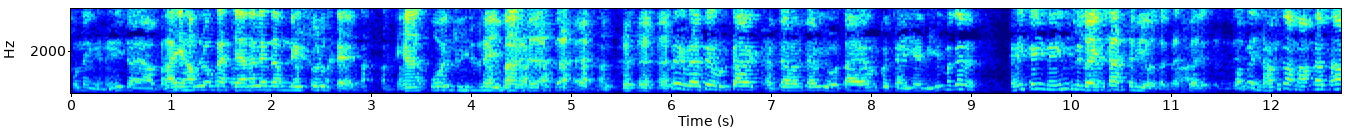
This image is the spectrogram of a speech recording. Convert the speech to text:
सुनेंगे नहीं चाहे आप भाई हम लोग का चैनल एकदम निःशुल्क है। यहाँ कोई फ़ीस नहीं मांगा जाता है। नहीं वैसे उनका खर्चा वर्चा भी होता है उनको चाहिए भी मगर कहीं कहीं नहीं भी स्वेच्छा से भी हो सकता है स्वे- धम का मामला था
